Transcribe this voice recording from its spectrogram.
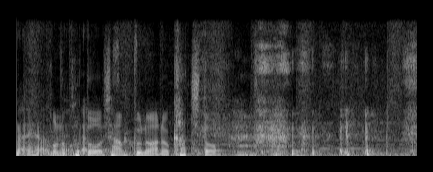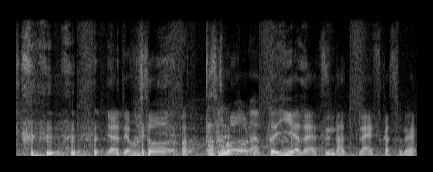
なんやこの古糖シャンプーのあの価値と。いやでもそうまあそうなったら嫌なやつになってないですかそれ。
